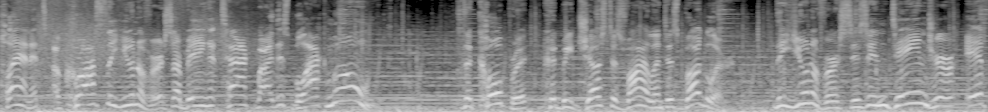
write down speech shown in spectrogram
planets across the universe are being attacked by this black moon. The culprit could be just as violent as Bugler. The universe is in danger if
